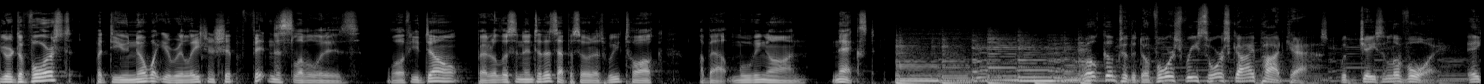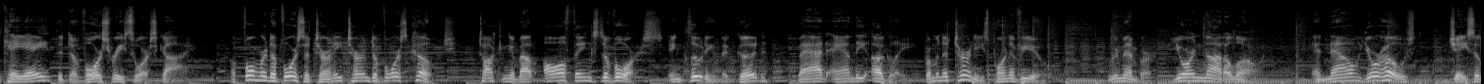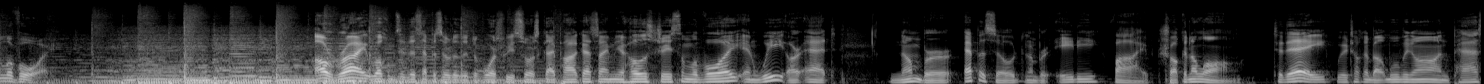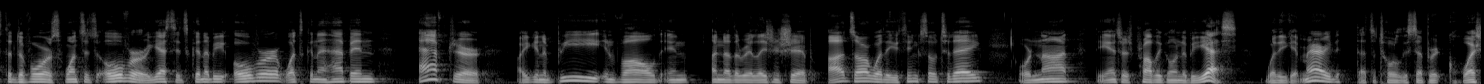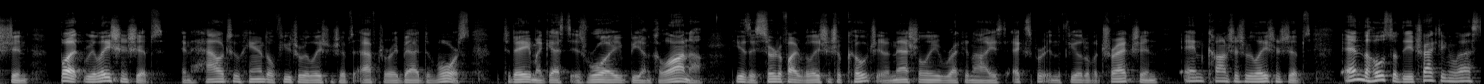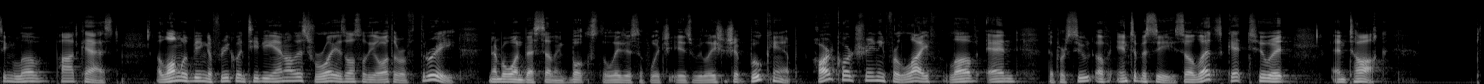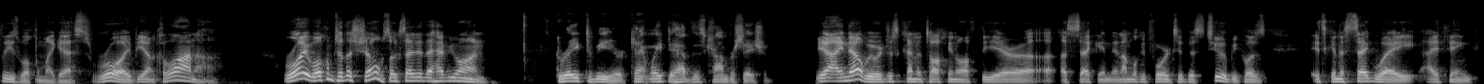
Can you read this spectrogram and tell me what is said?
You're divorced, but do you know what your relationship fitness level is? Well, if you don't, better listen into this episode as we talk about moving on. Next. Welcome to the Divorce Resource Guy podcast with Jason Lavoie, aka the Divorce Resource Guy, a former divorce attorney turned divorce coach, talking about all things divorce, including the good, bad, and the ugly from an attorney's point of view. Remember, you're not alone. And now, your host, Jason Lavoie. All right, welcome to this episode of the Divorce Resource Guy podcast. I'm your host, Jason Lavoie, and we are at number episode number 85, trucking along. Today, we're talking about moving on past the divorce. Once it's over, yes, it's going to be over. What's going to happen after? Are you going to be involved in another relationship? Odds are, whether you think so today or not, the answer is probably going to be yes. Whether you get married, that's a totally separate question. But relationships and how to handle future relationships after a bad divorce. Today, my guest is Roy Biancalana. He is a certified relationship coach and a nationally recognized expert in the field of attraction and conscious relationships, and the host of the Attracting Lasting Love podcast. Along with being a frequent TV analyst, Roy is also the author of three number one best selling books, the latest of which is Relationship Bootcamp Hardcore Training for Life, Love, and the Pursuit of Intimacy. So let's get to it and talk. Please welcome my guest, Roy Biancalana. Roy, welcome to the show. I'm so excited to have you on. It's great to be here. Can't wait to have this conversation. Yeah, I know. We were just kind of talking off the air a, a second, and I'm looking forward to this too because it's going to segue, I think,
